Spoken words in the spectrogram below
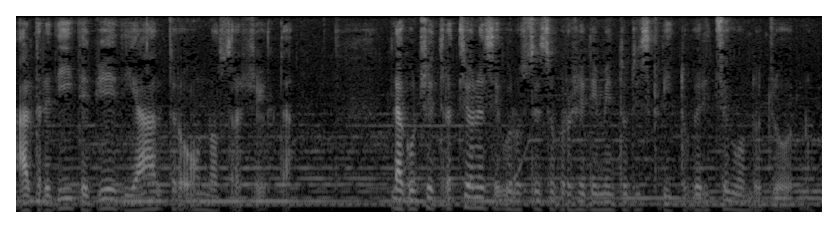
altre dita, piedi, altro o nostra scelta. La concentrazione segue lo stesso procedimento descritto per il secondo giorno.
